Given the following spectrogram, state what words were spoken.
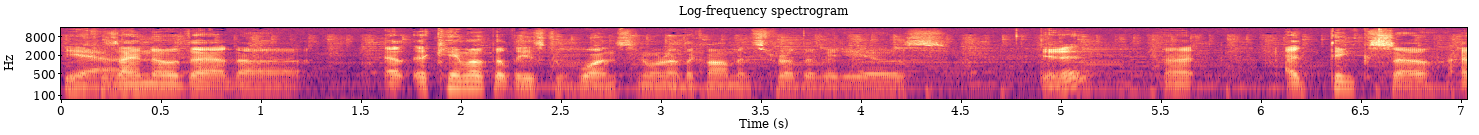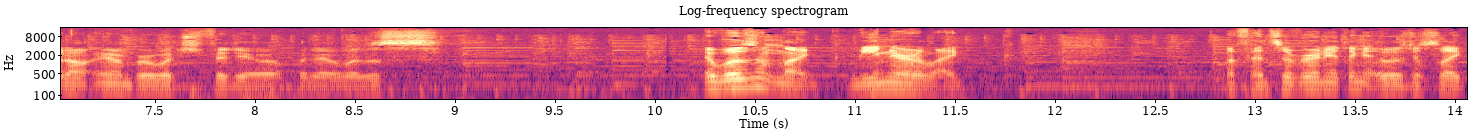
yeah. Because I know that uh, it it came up at least once in one of the comments for the videos. Did it? Uh, I think so. I don't remember which video, but it was. It wasn't like mean or like offensive or anything. It was just like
